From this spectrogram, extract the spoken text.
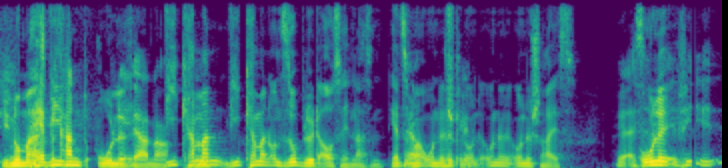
Die Nummer Naja, ist wie- bekannt, Ole Werner. Wie kann, man, wie kann man uns so blöd aussehen lassen? Jetzt Ja, mal ohne, ohne, ohne, ohne Scheiß. Ja, also, Ole- wie-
